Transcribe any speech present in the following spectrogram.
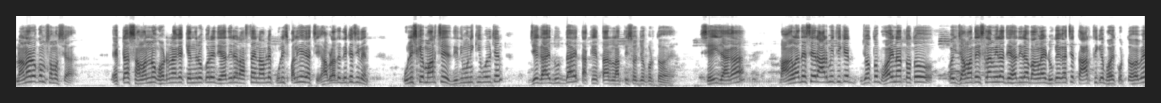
নানা রকম সমস্যা। একটা সামান্য ঘটনাকে কেন্দ্র করে জেহাদিরা রাস্তায় নামলে পুলিশ পালিয়ে যাচ্ছে। হাবড়াতে দেখেছিলেন? পুলিশকে মারছে, দিদিমণি কি বলছেন? যে গায়ে দুধ দেয়, তাকে তার লাত্তি সহ্য করতে হয়। সেই জায়গা বাংলাদেশের আর্মি থেকে যত ভয় না, তত ওই জামাতে ইসলামীরা, জেহাদিরা বাংলায় ঢুকে গেছে, তার থেকে ভয় করতে হবে।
